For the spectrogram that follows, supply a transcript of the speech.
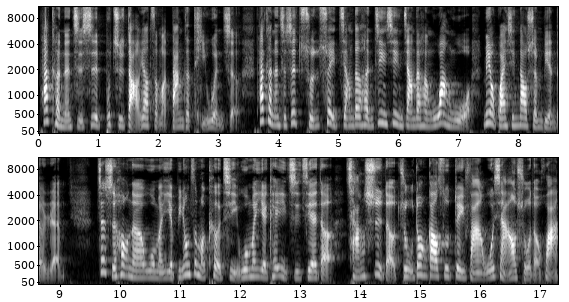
他可能只是不知道要怎么当个提问者，他可能只是纯粹讲得很尽兴，讲得很忘我，没有关心到身边的人。这时候呢，我们也不用这么客气，我们也可以直接的尝试的主动告诉对方我想要说的话，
